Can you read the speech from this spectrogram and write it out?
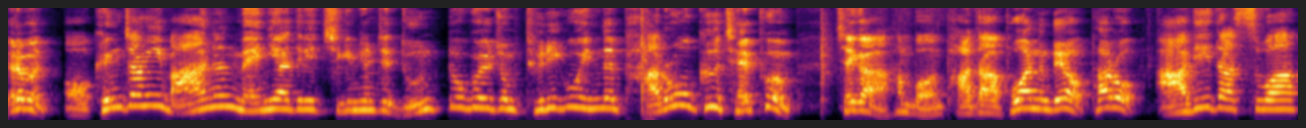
여러분, 어, 굉장히 많은 매니아들이 지금 현재 눈독을 좀 들이고 있는 바로 그 제품 제가 한번 받아 보았는데요. 바로 아디다스와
